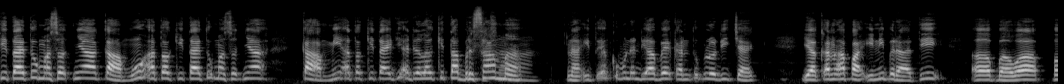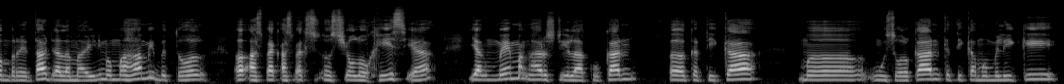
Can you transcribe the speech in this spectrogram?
Kita itu maksudnya kamu atau kita itu maksudnya kami atau kita ini adalah kita bersama. Nah, itu yang kemudian diabaikan itu perlu dicek. Ya karena apa? Ini berarti eh, bahwa pemerintah dalam hal ini memahami betul eh, aspek-aspek sosiologis ya yang memang harus dilakukan eh, ketika mengusulkan, ketika memiliki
